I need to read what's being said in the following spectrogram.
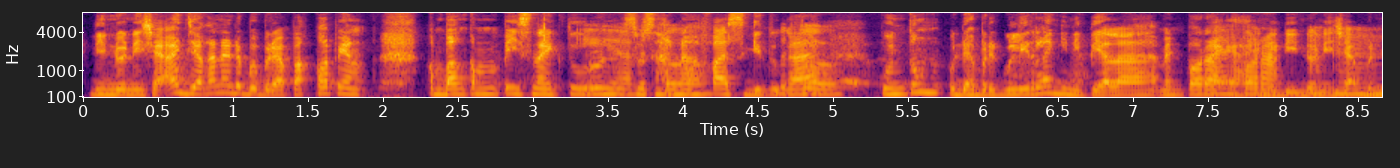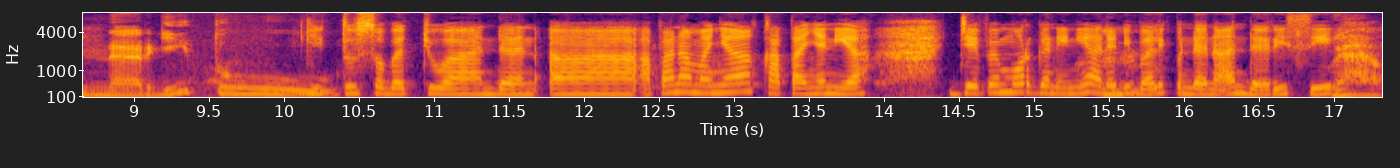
di Indonesia aja kan ada beberapa klub yang kembang kempis naik turun Iya, susah betul. nafas gitu kan betul. untung udah bergulir lagi nih Piala Menpora, ya Menpora. ini di Indonesia Mm-mm. bener gitu Gitu sobat cuan dan eh, apa namanya katanya nih ya JP Morgan ini ada di Mhm. balik pendanaan dari si Wow.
